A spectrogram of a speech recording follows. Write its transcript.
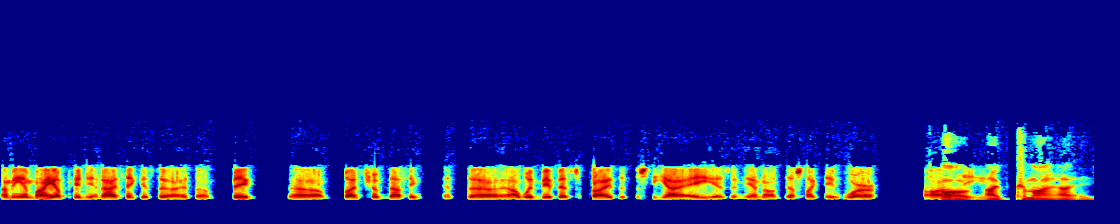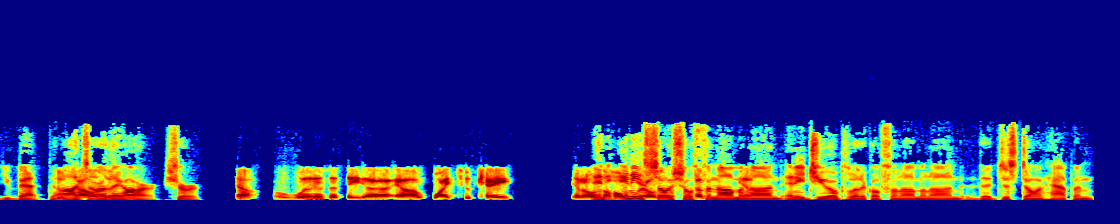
I mean, in my opinion, I think it's a it's a big uh, bunch of nothing. It's, uh, I wouldn't be a bit surprised if the CIA isn't in on this like they were on Oh, the. I, come on. Uh, you bet. The odds are they are. Sure. yeah, what is it? The uh, uh, Y2K. You know, any any social phenomenon, any geopolitical phenomenon that just don't happen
